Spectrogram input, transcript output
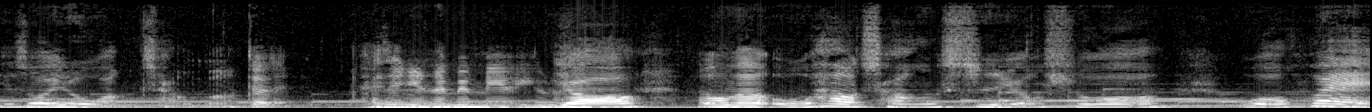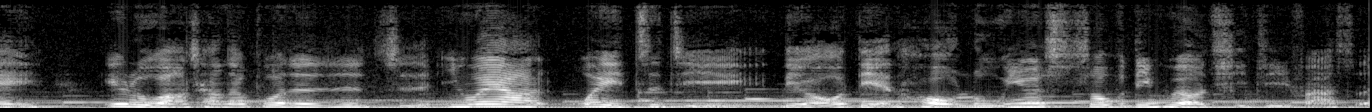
你说一如往常吗？对，还是你那边没有一如？有，我们五号床室友说，我会一如往常的过着日子，因为要为自己留点后路，因为说不定会有奇迹发生。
